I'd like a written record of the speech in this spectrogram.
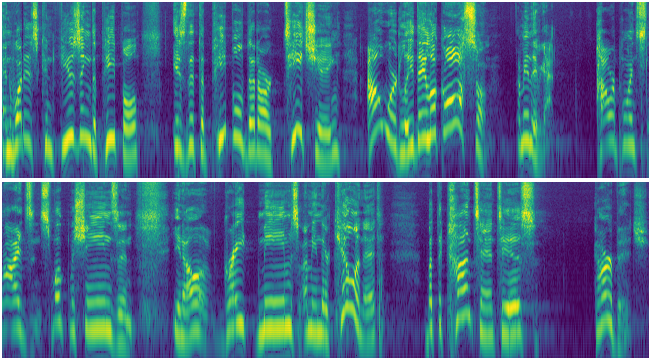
And what is confusing the people is that the people that are teaching outwardly, they look awesome. I mean, they've got PowerPoint slides and smoke machines and, you know, great memes. I mean, they're killing it, but the content is garbage.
